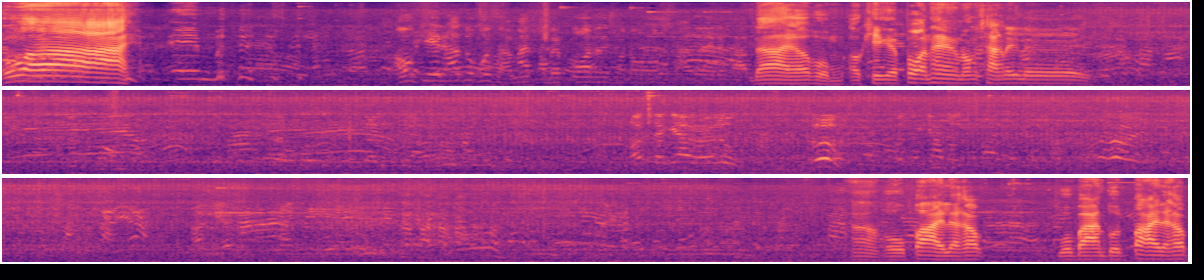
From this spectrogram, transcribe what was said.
โอ้ย โอเคนะครับทุกคนสามารถเอาไปป้อนในชอนองน้องช้างเลยนะครับได้ครับผมเอาเค้กไปป้อนให้น้องช้างได้เลย เอาแต่แก้วเลยลูกเออเอาแต่แก้วเลยอ่าโอ้ป้ายแล้วครับ บัวบานโดนป้ายแล้วครับ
